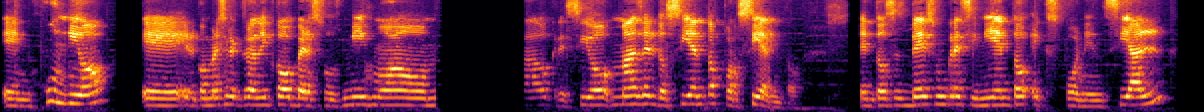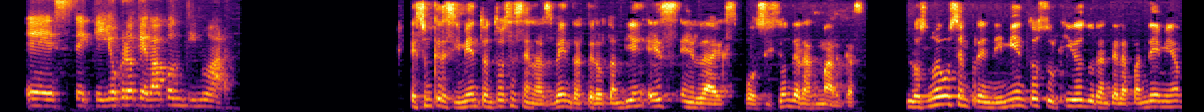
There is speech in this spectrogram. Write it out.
En junio el comercio electrónico versus mismo creció más del 200%. Entonces ves un crecimiento exponencial este, que yo creo que va a continuar. Es un crecimiento entonces en las ventas, pero también es en la exposición de las marcas. Los nuevos emprendimientos surgidos durante la pandemia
